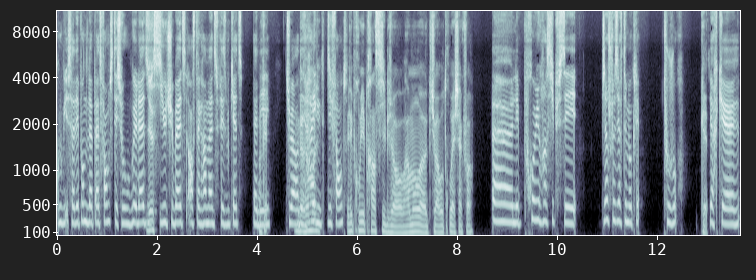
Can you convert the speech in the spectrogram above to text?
Google, ça dépend de la plateforme. C'était sur Google Ads, Yes. YouTube Ads, Instagram Ads, Facebook Ads. Ok. des, tu vas avoir Mais des règles différentes. Les premiers principes, genre vraiment euh, que tu vas retrouver à chaque fois. Euh, les premiers principes, c'est bien choisir tes mots-clés. Toujours. C'est-à-dire que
